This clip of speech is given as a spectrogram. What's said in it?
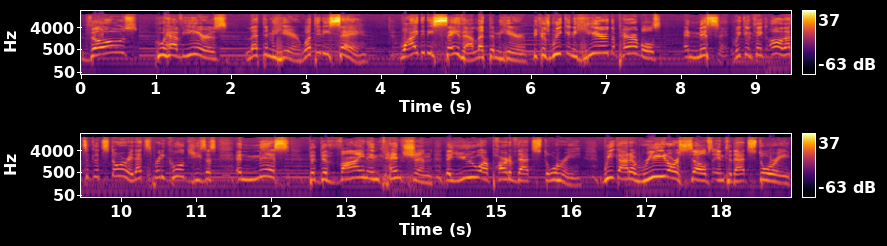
Those who have ears, let them hear. What did he say? Why did he say that? Let them hear. Because we can hear the parables and miss it. We can think, oh, that's a good story. That's pretty cool, Jesus, and miss the divine intention that you are part of that story. We got to read ourselves into that story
